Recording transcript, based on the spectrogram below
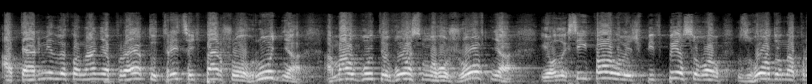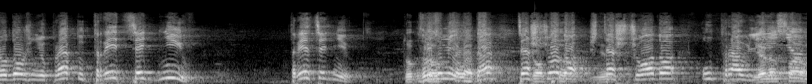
А термін виконання проекту 31 грудня, а мав бути 8 жовтня. І Олексій Павлович підписував згоду на продовження проекту 30 днів. 30 днів. Тобто- Зрозуміло, так? Це тобто- щодо, це щодо управління Ярослав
